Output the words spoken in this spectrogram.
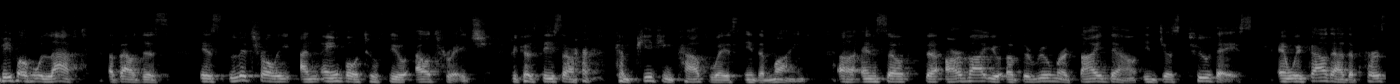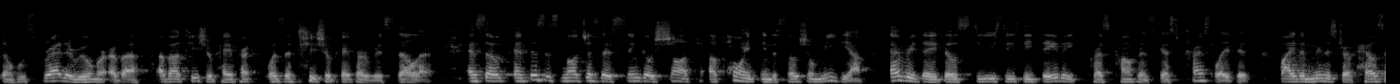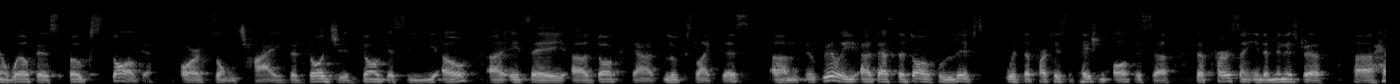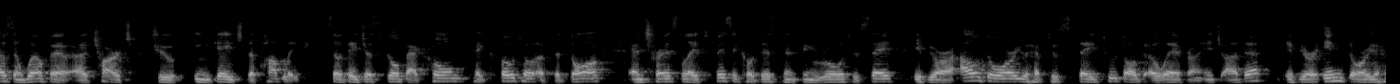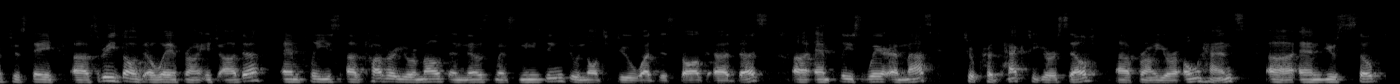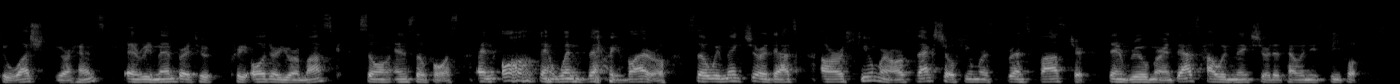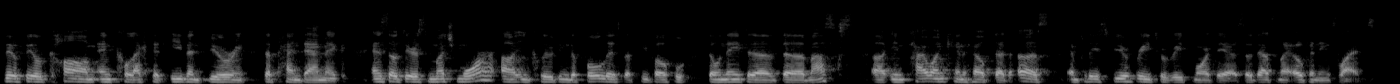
people who laughed about this is literally unable to feel outrage because these are competing pathways in the mind. Uh, and so the R value of the rumor died down in just two days. And we found out the person who spread the rumor about, about tissue paper was a tissue paper reseller. And so, and this is not just a single shot a point in the social media. Every day, those CECC daily press conference gets translated by the Minister of Health and Welfare spokes dog or 总裁, the Doji dog CEO. Uh, it's a uh, dog that looks like this. Um, really, uh, that's the dog who lives with the participation officer, the person in the Ministry of uh, Health and Welfare uh, charge to engage the public. So they just go back home, take photo of the dog and translate physical distancing rule to say, if you are outdoor, you have to stay two dog away from each other. If you're indoor, you have to stay uh, three dog away from each other. And please uh, cover your mouth and nose when sneezing. Do not do what this dog uh, does. Uh, and please wear a mask to protect yourself uh, from your own hands uh, and use soap to wash your hands and remember to pre-order your mask, so on and so forth. And all of them went very viral. So we make sure that our humor, our factual humor spreads faster than rumor. And that's how we make sure that Taiwanese people still feel calm and collected even during the pandemic. And so there's much more, uh, including the full list of people who donate the masks uh, in Taiwan can help that us, and please feel free to read more there. So that's my opening slides.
